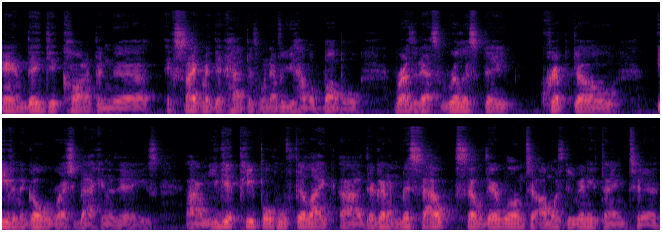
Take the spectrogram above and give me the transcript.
and they get caught up in the excitement that happens whenever you have a bubble, whether that's real estate, crypto, even the gold rush back in the days. Um, you get people who feel like uh, they're going to miss out, so they're willing to almost do anything to,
